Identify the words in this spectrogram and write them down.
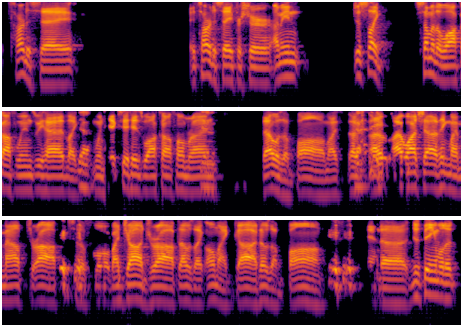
it's hard to say. It's hard to say for sure. I mean, just like some of the walk off wins we had, like yeah. when Hicks hit his walk off home run, yeah. that was a bomb. I I, I, I watched that. I think my mouth dropped to the floor. My jaw dropped. I was like, oh my god, that was a bomb. and uh, just being able to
